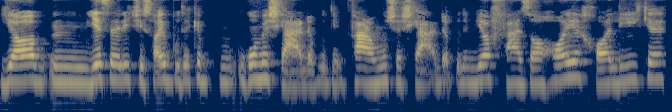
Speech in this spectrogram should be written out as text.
یا یه سری چیزهایی بوده که گمش کرده بودیم فراموشش کرده بودیم یا فضاهای خالی که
